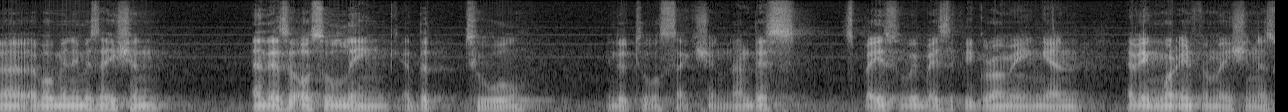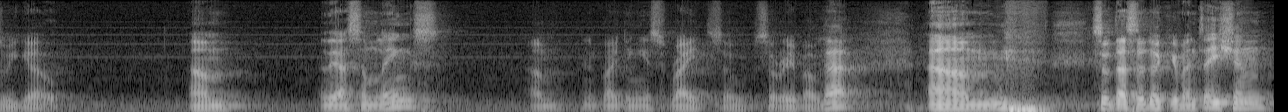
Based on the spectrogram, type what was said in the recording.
uh, about minimization. And there's also a link at the tool, in the tool section. And this space will be basically growing and having more information as we go. Um, there are some links. Um, writing is right, so sorry about that. Um, so that's the documentation.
